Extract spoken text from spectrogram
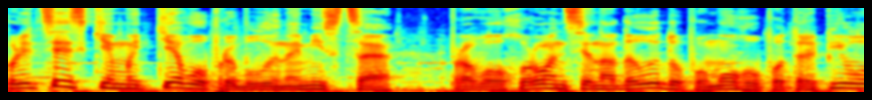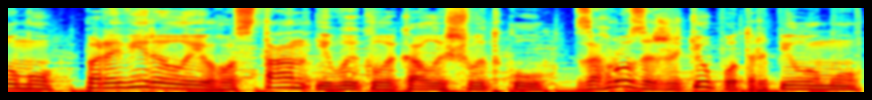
Поліцейські миттєво прибули на місце. Правоохоронці надали допомогу потерпілому, перевірили його стан і викликали швидку. Загрози життю потерпілому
